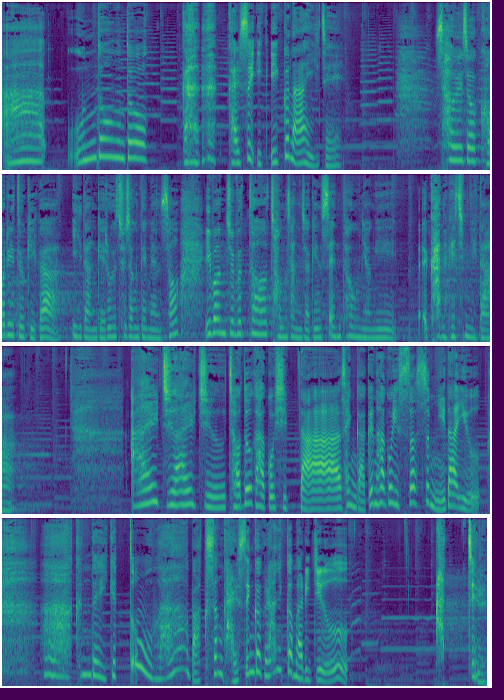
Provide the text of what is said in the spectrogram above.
아, 운동도 갈 수 있구나, 이제. 사회적 거리두기가 2단계로 조정되면서 이번 주부터 정상적인 센터 운영이 가능해집니다. 알주, 알주. 저도 가고 싶다 생각은 하고 있었습니다유. 아, 근데 이게 또, 아, 막상 갈 생각을 하니까 말이죠. 아, 아찔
